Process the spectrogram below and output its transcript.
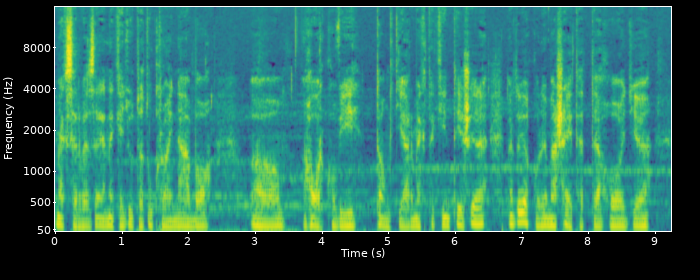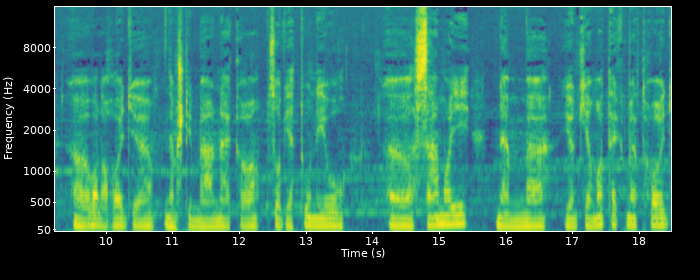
megszervezzenek egy utat Ukrajnába a Harkovi tankgyár megtekintésére, mert ő akkor ő már sejtette, hogy valahogy nem stimmelnek a Szovjetunió számai, nem jön ki a matek, mert hogy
